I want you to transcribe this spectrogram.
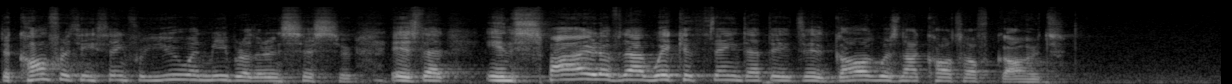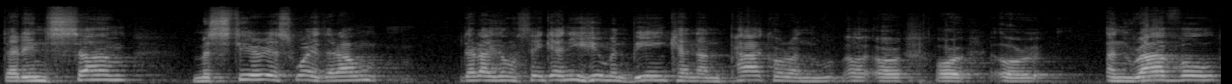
the comforting thing for you and me, brother and sister, is that in spite of that wicked thing that they did, God was not caught off guard. That in some mysterious way that I, that I don't think any human being can unpack or, un, or, or, or unravel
